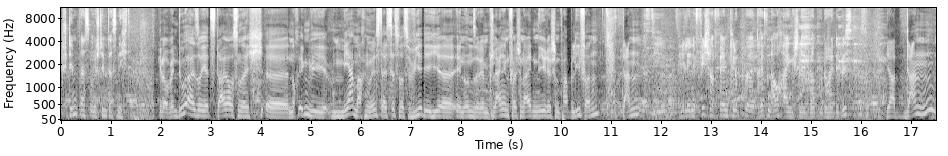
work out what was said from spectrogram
stimmt das oder stimmt das nicht? Genau, wenn du also jetzt daraus nicht, äh, noch irgendwie mehr machen willst, als das, was wir dir hier in unserem kleinen, verschneiten irischen Pub liefern, dann, Die Helene Fischer Fanclub-Treffen auch eingeschneit wird, wo du heute bist. ja, dann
